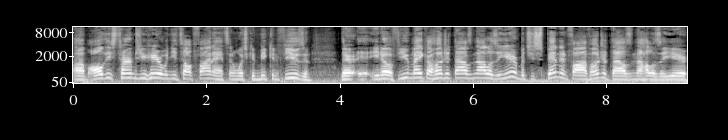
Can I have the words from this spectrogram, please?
Um, all these terms you hear when you talk financing, which can be confusing. There, you know, if you make hundred thousand dollars a year, but you're spending five hundred thousand dollars a year,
